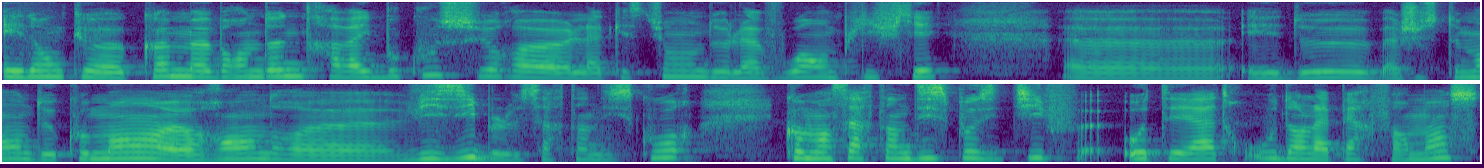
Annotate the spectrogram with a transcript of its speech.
Et donc, euh, comme Brandon travaille beaucoup sur euh, la question de la voix amplifiée euh, et de bah, justement de comment rendre visibles certains discours, comment certains dispositifs au théâtre ou dans la performance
